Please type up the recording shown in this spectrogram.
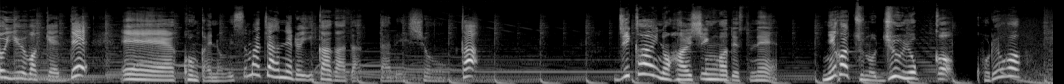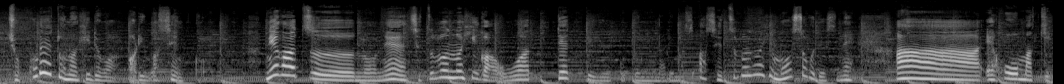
というわけで、えー、今回のウィスマチャンネルいかがだったでしょうか？次回の配信がですね2月の14日。これはチョコレートの日ではありませんか？2月のね節分の日が終わってっていうことになります。あ節分の日もうすぐですね。あー恵方巻き。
